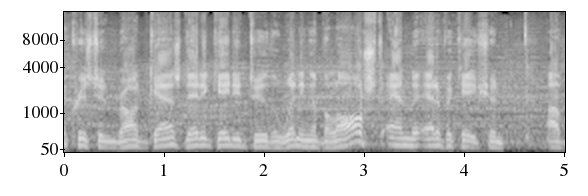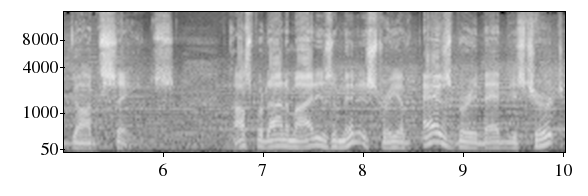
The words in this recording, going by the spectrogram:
a Christian broadcast dedicated to the winning of the lost and the edification of God's saints. Gospel Dynamite is a ministry of Asbury Baptist Church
